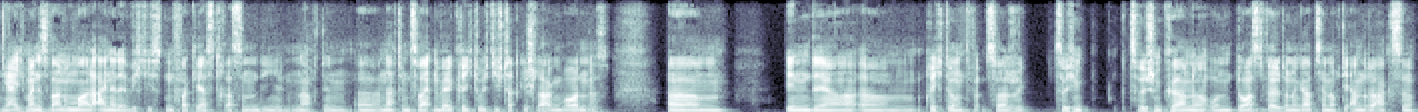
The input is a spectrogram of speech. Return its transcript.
Ja, ich meine, es war nun mal einer der wichtigsten Verkehrstrassen, die nach, den, äh, nach dem Zweiten Weltkrieg durch die Stadt geschlagen worden ist. Ähm, in der ähm, Richtung zwischen, zwischen Körne und Dorstfeld. Und dann gab es ja noch die andere Achse,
